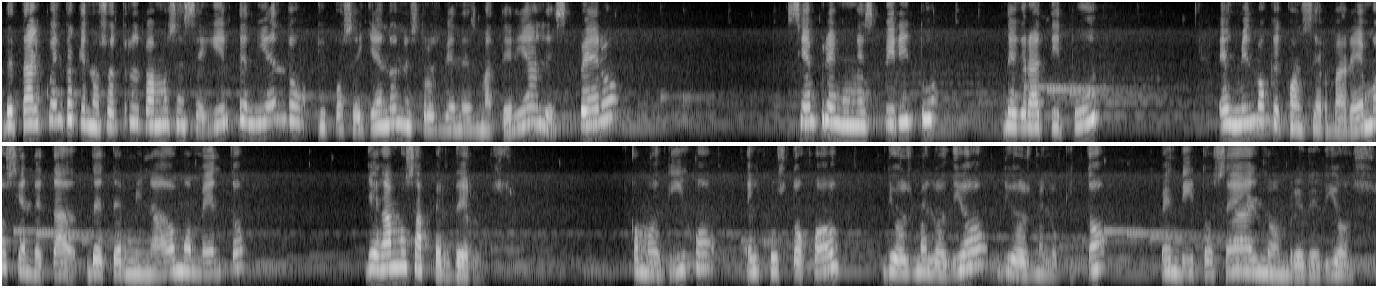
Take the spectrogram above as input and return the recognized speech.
De tal cuenta que nosotros vamos a seguir teniendo y poseyendo nuestros bienes materiales, pero siempre en un espíritu de gratitud, el mismo que conservaremos si en determinado momento llegamos a perderlos. Como dijo el justo Job, Dios me lo dio, Dios me lo quitó, Bendito sea el nombre de Dios.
